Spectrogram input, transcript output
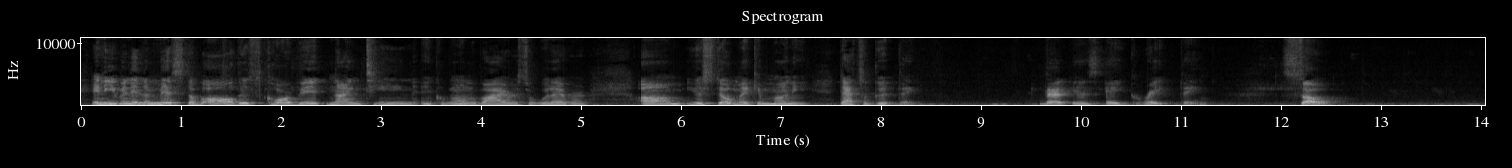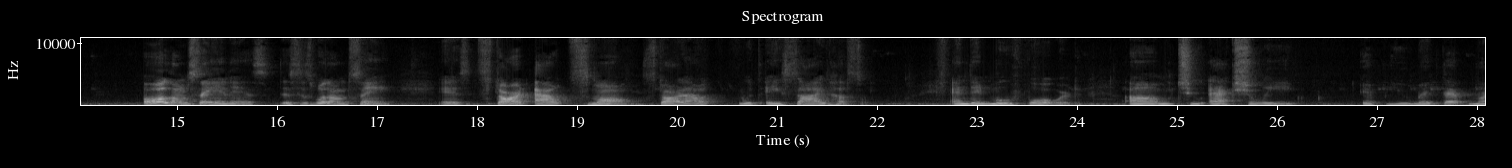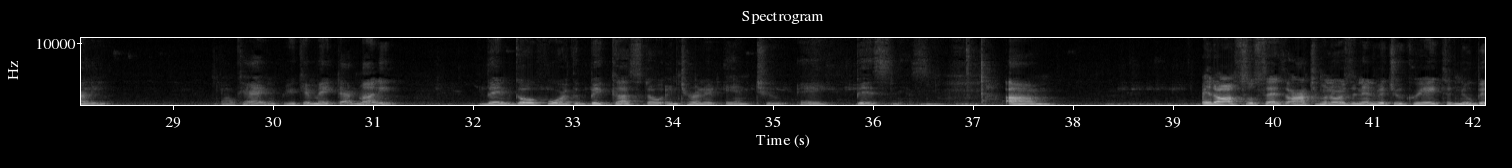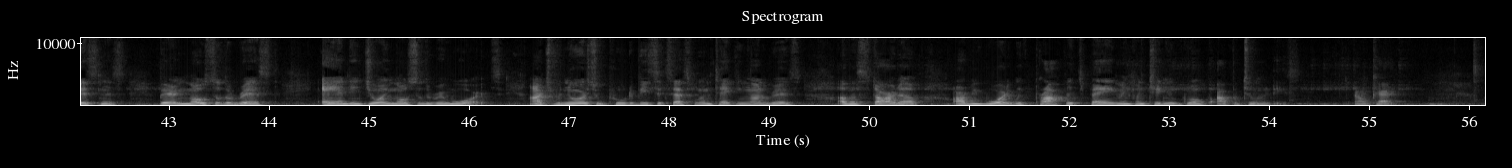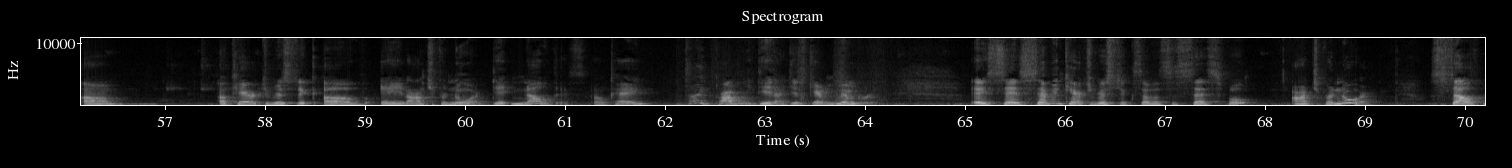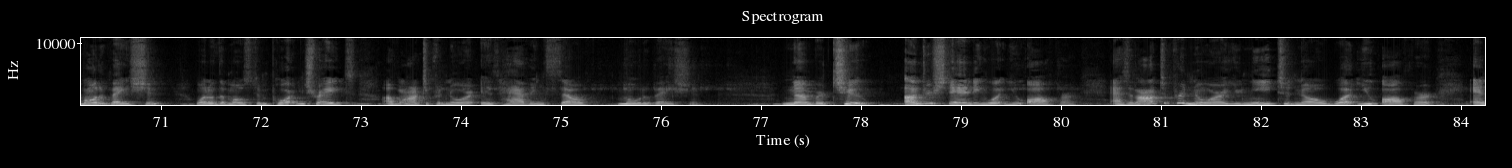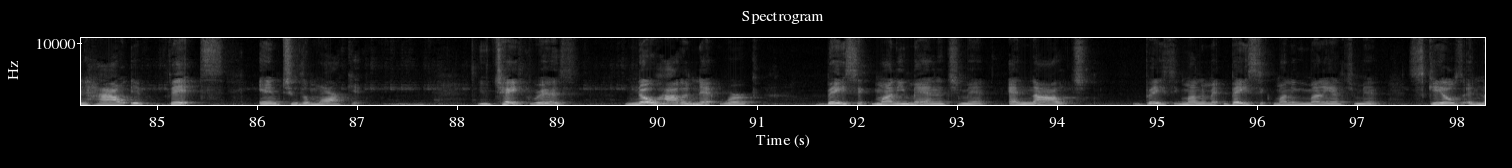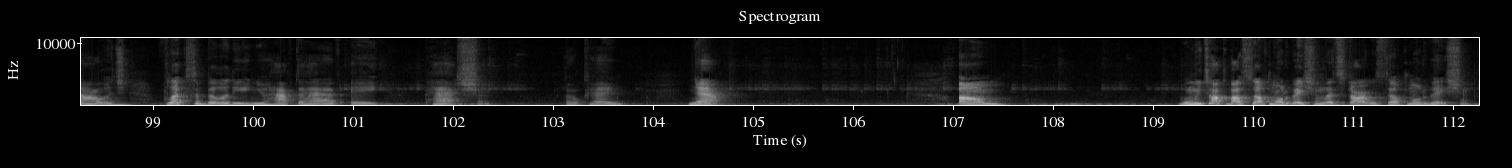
And even in the midst of all this COVID 19 and coronavirus or whatever, um, you're still making money. That's a good thing. That is a great thing. So, all I'm saying is, this is what I'm saying, is start out small. Start out with a side hustle and then move forward um, to actually, if you make that money, okay, you can make that money, then go for the big gusto and turn it into a business. Um, it also says entrepreneur is an individual who creates a new business, bearing most of the risk and enjoying most of the rewards. Entrepreneurs who prove to be successful in taking on risks of a startup are rewarded with profits, fame, and continued growth opportunities. Okay. Um, a characteristic of an entrepreneur. Didn't know this, okay? I probably did, I just can't remember it. It says seven characteristics of a successful entrepreneur self motivation, one of the most important traits of entrepreneur is having self motivation. Number two, understanding what you offer. As an entrepreneur, you need to know what you offer and how it fits into the market. You take risks, know how to network, basic money management and knowledge, basic money basic money management skills and knowledge flexibility, and you have to have a passion. Okay? Now, um, when we talk about self motivation, let's start with self motivation.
